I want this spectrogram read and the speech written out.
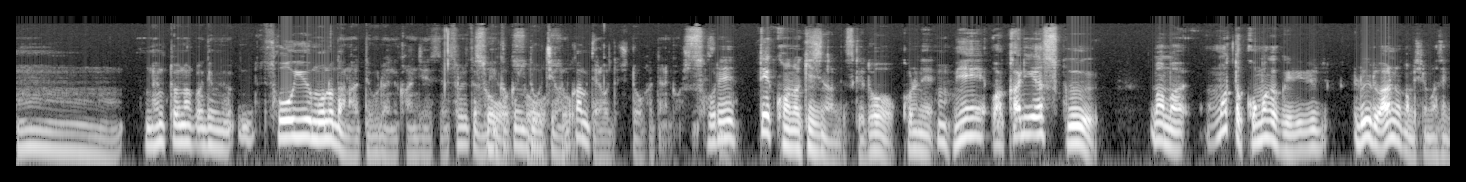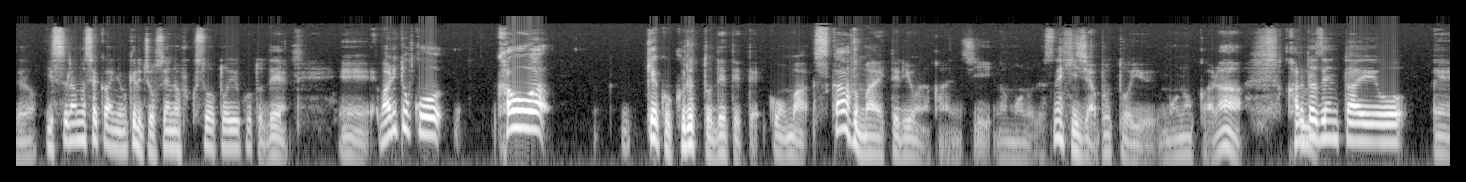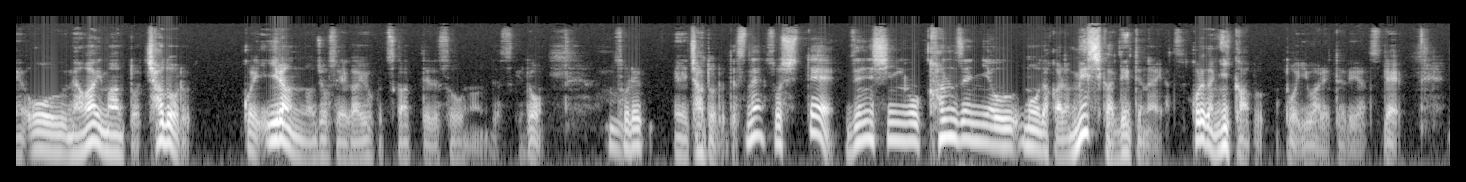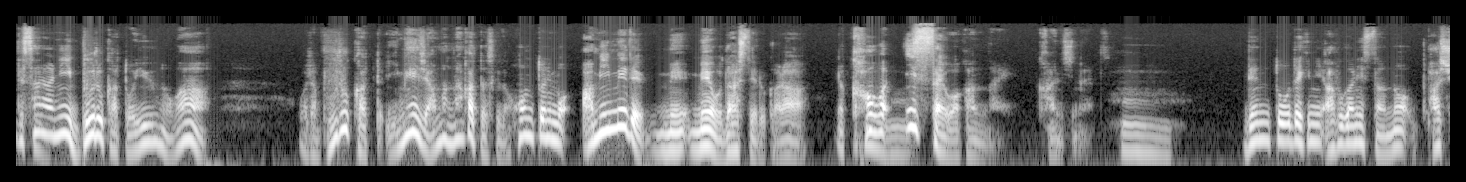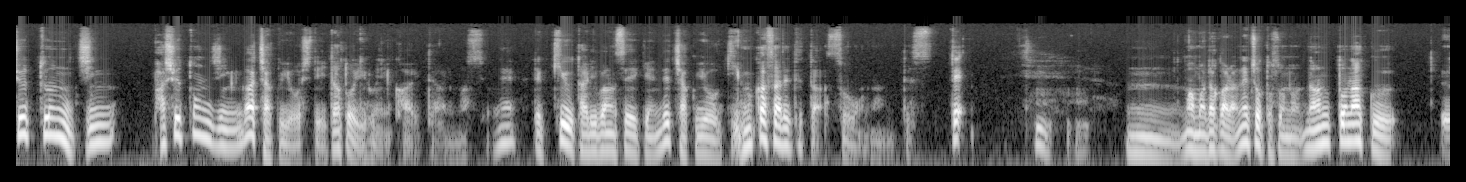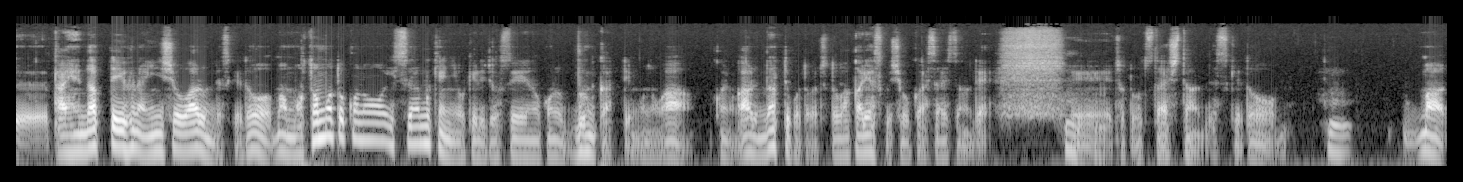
うん。なんとなく、でも、そういうものだなってぐらいの感じですね。それとは明確にどう違うのかみたいなことちょっと分かってないかもしれないそですね、れでこの記事なんですけど、これねうん、明、わかりやすく、まあまあ、もっと細かく入れるルールはあるのかもしれませんけど、イスラム世界における女性の服装ということで、えー割とこう、顔は結構くるっと出てて、こう、まあ、スカーフ巻いてるような感じのものですね。ヒジャブというものから、体全体を、えー覆う長いマント、チャドル。これ、イランの女性がよく使ってるそうなんですけど、うんそれ、えーチャドルですね。そして、全身を完全に覆う、もうだから目しか出てないやつ。これがニカブと言われてるやつで。で、さらにブルカというのが、俺ブルカってイメージあんまなかったですけど、本当にもう網目で目目を出してるから、顔は一切わかんない感じのやつ。うん。伝統的にアフガニスタンのパシュトゥン人、パシュトン人が着用していたというふうに書いてありますよね。で、旧タリバン政権で着用義務化されてたそうなんですって。うんうん。まあまあだからね、ちょっとその、なんとなく、大変だっていうふうな印象はあるんですけど、まあもともとこのイスラム圏における女性のこの文化っていうものは、こういうのがあるんだってことがちょっとわかりやすく紹介されてたので、えーちょっとお伝えしたんですけど、うん。まあ、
